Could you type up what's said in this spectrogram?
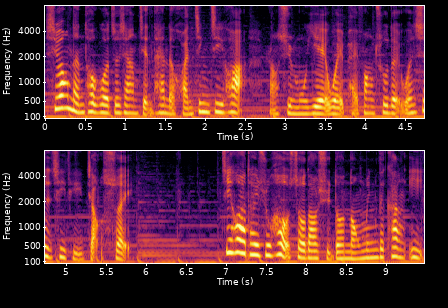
希望能透过这项减碳的环境计划，让畜牧业为排放出的温室气体缴税。计划推出后，受到许多农民的抗议。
